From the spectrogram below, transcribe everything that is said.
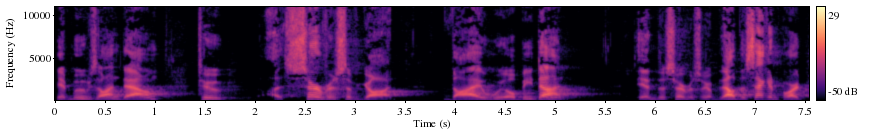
It moves on down to a service of God. Thy will be done in the service of God. Now, the second part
